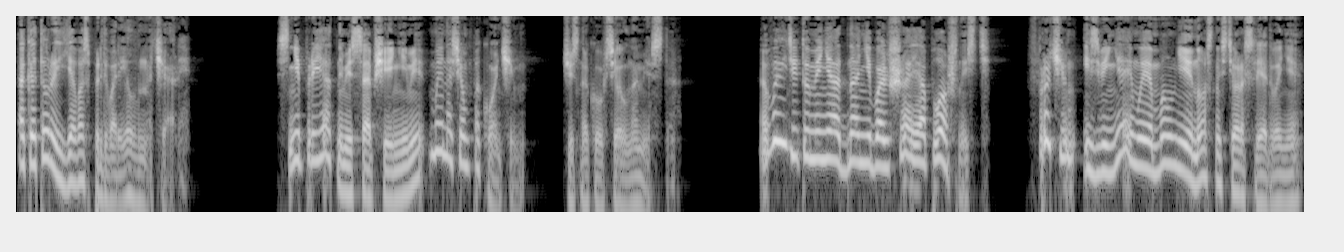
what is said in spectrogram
о которой я вас предварил вначале. С неприятными сообщениями мы на сём покончим. Чесноков сел на место. Выйдет у меня одна небольшая оплошность, впрочем, извиняемая молниеносностью расследования.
